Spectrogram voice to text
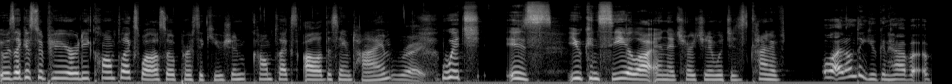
it was like a superiority complex while also a persecution complex all at the same time, Right. which is you can see a lot in the church and which is kind of Well, I don't think you can have a.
